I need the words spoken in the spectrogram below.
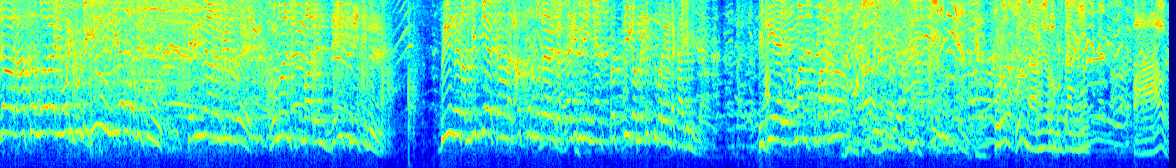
ഇതാ ലാസർ മുതലാളി ഓടിക്കൊണ്ടിരിക്കുന്നു. നിലം പതിച്ചു. ചെരിഞ്ഞാണ് വീണത്. റൊമാൻസ് കുമാരൻ ജയിച്ചിരിക്കുന്നു. വീണിടം വിദ്യ കന്നഡ ലാസർ മുതലാളിയുടെ കഴിവിനെ ഞാൻ പ്രത്യേകം എടുത്തു പറയേണ്ട കാര്യമില്ല. വിധിയായ റൊമാൻസ് കുമാറിനെ. ഒരു നാരങ്ങ വെള്ളം കൊടുത്താരെങ്കിലും പാവം.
